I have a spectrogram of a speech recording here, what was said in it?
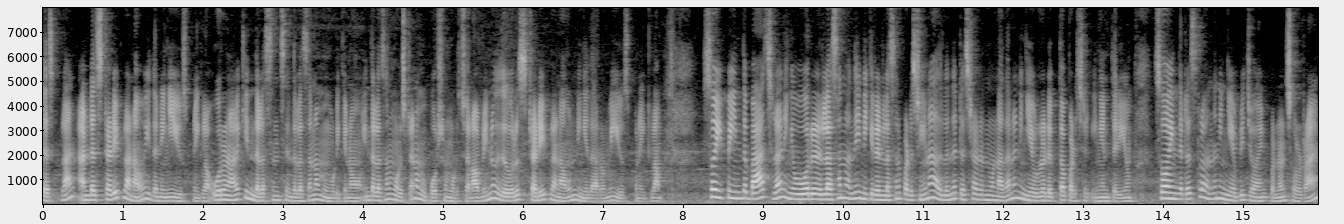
டெஸ்ட் பிளான் அண்ட் ஸ்டடி பிளானாகவும் இதை நீங்கள் யூஸ் பண்ணிக்கலாம். ஒரு நாளைக்கு இந்த லெசன்ஸ் இந்த லெசன் நம்ம முடிக்கணும். இந்த லெசன் முடிச்சுட்டு நம்ம போர்ஷன் முடிச்சிடலாம் அப்படின்னு இது ஒரு ஸ்டடி பிளானாகவும் நீங்கள் தாராளமாக யூஸ் பண்ணிக்கலாம். ஸோ இப்போ இந்த பேட்ச்சில் நீங்கள் ஒரு லெசன் வந்து இன்றைக்கி ரெண்டு லெசன் படிச்சிங்கன்னா அதுலேருந்து டெஸ்ட் அட்டன் பண்ணால் தானே நீங்கள் எவ்வளோ டெப்த்தாக படிச்சிருக்கீங்கன்னு தெரியும். ஸோ இந்த டெஸ்ட்டில் வந்து நீங்கள் எப்படி ஜாயின் பண்ணணும்னு சொல்கிறேன்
